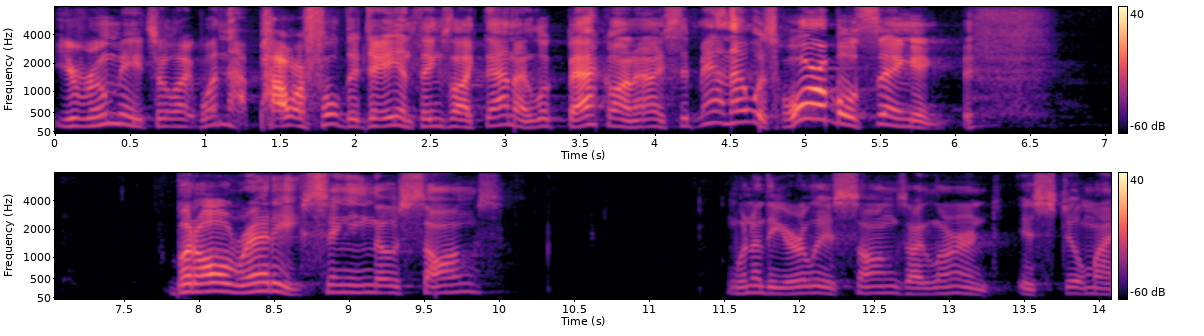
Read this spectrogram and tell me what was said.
your roommates are like, wasn't that powerful today? And things like that. And I look back on it and I said, man, that was horrible singing. But already singing those songs, one of the earliest songs I learned is still my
